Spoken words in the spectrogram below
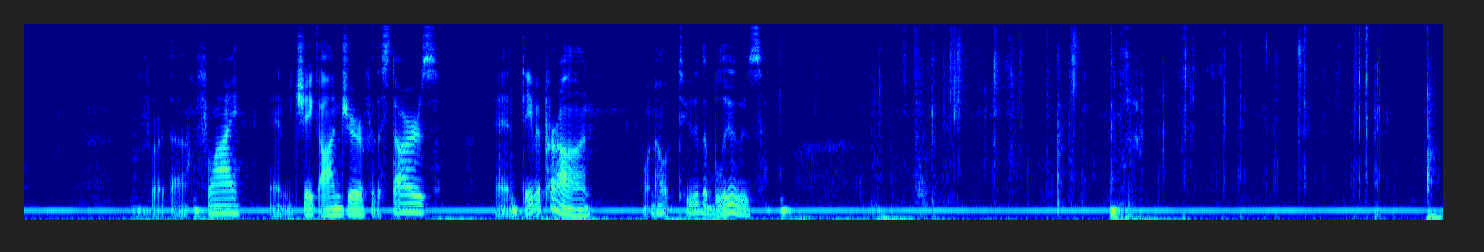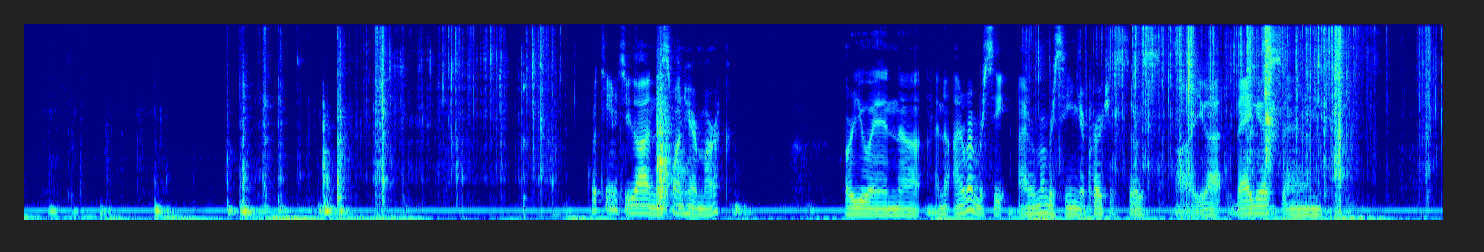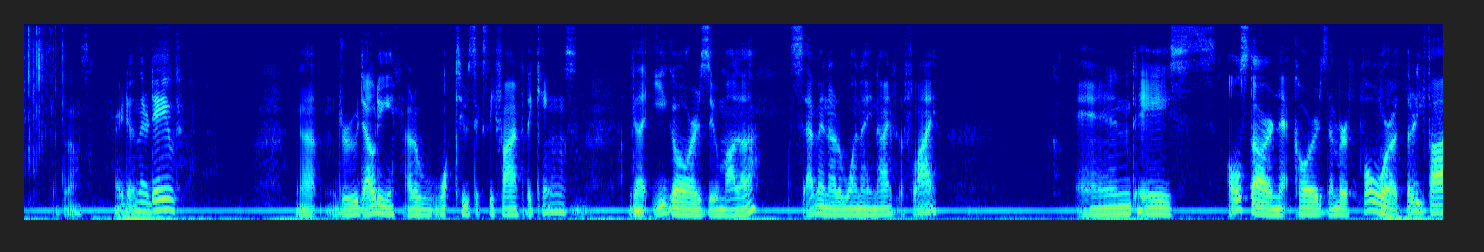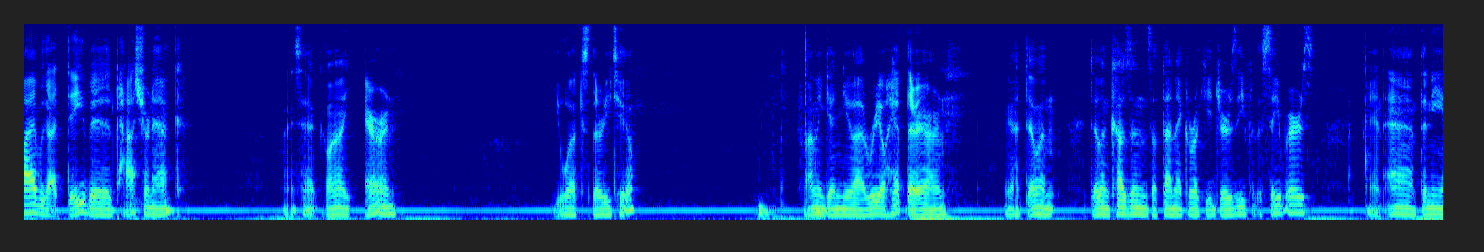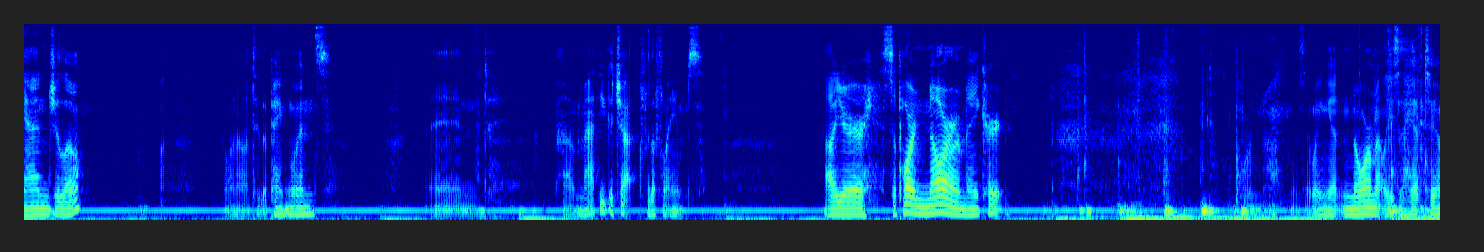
for the Fly, and Jake Oettinger for the Stars, and David Perron going out to the Blues. Teams you got in this one here, Mark? Or are you in? Uh, I know I remember see I remember seeing your purchase. There was uh, you got Vegas and How are you doing there, Dave? You got Drew Doughty out of 265 for the Kings. You got Igor Zamula, seven out of 199 for the Fly, and a all Star net cords number four of 35. We got David Pastrnak. Nice going on. Aaron. UX 32. Finally getting you a real hit there, Aaron. We got Dylan Dylan Cozens, authentic rookie jersey for the Sabres. And Anthony Angelo. Going out to the Penguins. And uh, Matthew Tkachuk for the Flames. Oh, you're supporting Norm, eh, Kurt? So we can get Norm at least a hit too.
